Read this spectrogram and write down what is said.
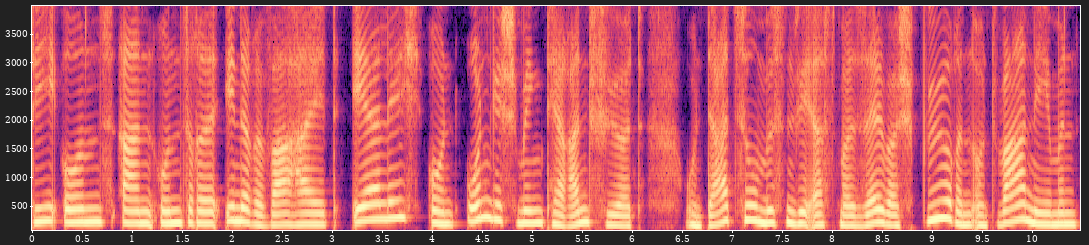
die uns an unsere innere Wahrheit ehrlich und ungeschminkt heranführt, und dazu müssen wir erstmal selber spüren und wahrnehmen,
